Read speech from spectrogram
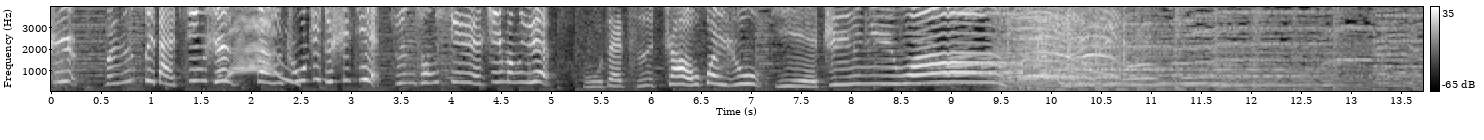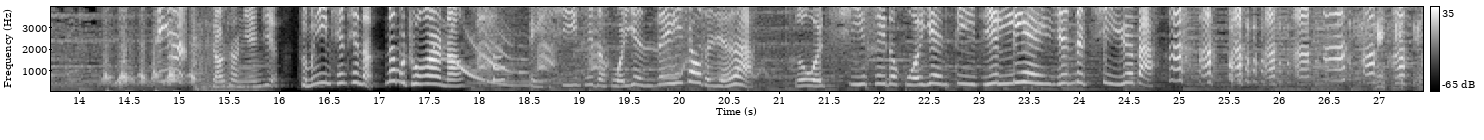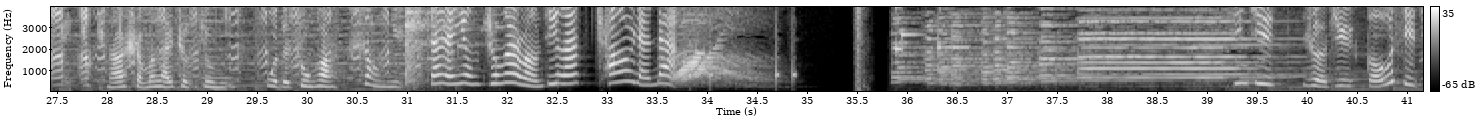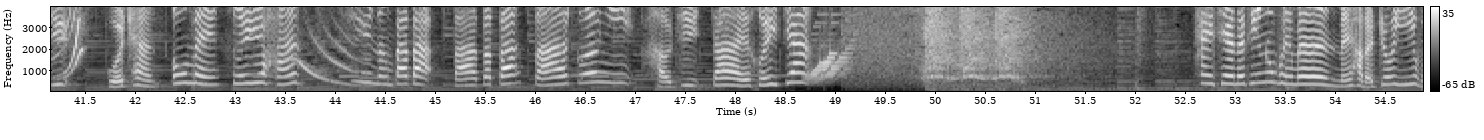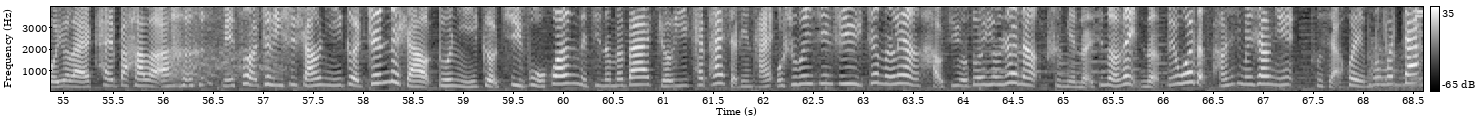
时，粉碎吧精神，放逐这个世界，遵从血月之盟约，吾在此召唤如夜之女王。哎呀，小小年纪，怎么一天天的那么中二呢？哼，被漆黑的火焰围绕的人啊，和我漆黑的火焰缔结恋人的契约吧！拿什么来拯救你，我的中二少女？当然用中二网剧啦，超燃的！新剧、热剧、狗血剧，国产、欧美和日韩，巨能八八八八八八光你，好剧带回家。嗨，亲爱的听众朋友们，美好的周一我又来开扒了啊！没错，这里是少你一个真的少，多你一个剧不慌的技能八八周一开趴小电台，我是温馨治愈、正能量、好剧又多又热闹，顺便暖心暖胃暖被窝的螃蟹美少女兔小慧，么么哒。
